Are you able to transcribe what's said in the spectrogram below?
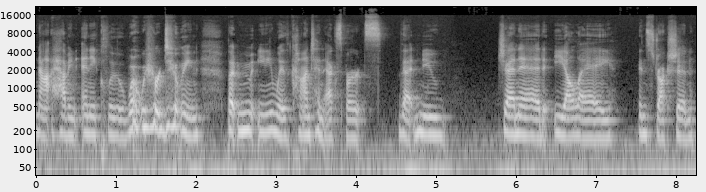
not having any clue what we were doing but meeting with content experts that knew gen ed ela instruction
